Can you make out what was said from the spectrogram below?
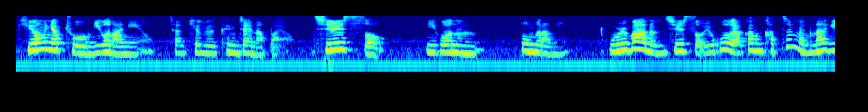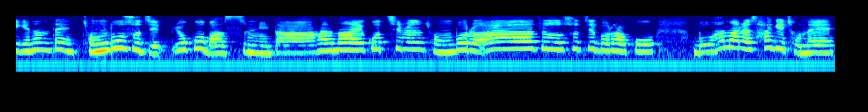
기억력 좋음 이건 아니에요. 제가 기억력이 굉장히 나빠요. 질서 이거는 동그라미. 올바름, 질서 이거 약간 같은 맥락이긴 한데 정보 수집 이거 맞습니다. 하나에 꽂히면 정보를 아주 수집을 하고 뭐 하나를 사기 전에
